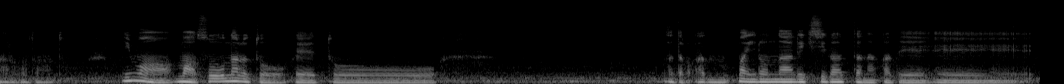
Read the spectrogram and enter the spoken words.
なるほどなと今まあそうなるとえっ、となんだろうあのまあいろんな歴史があった中で、えー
